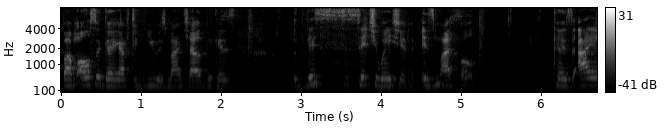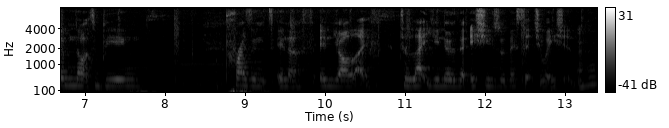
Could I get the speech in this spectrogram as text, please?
But I'm also going after you as my child because this situation is my fault. Because I am not being present enough in your life to let you know the issues with this situation. Mhm.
